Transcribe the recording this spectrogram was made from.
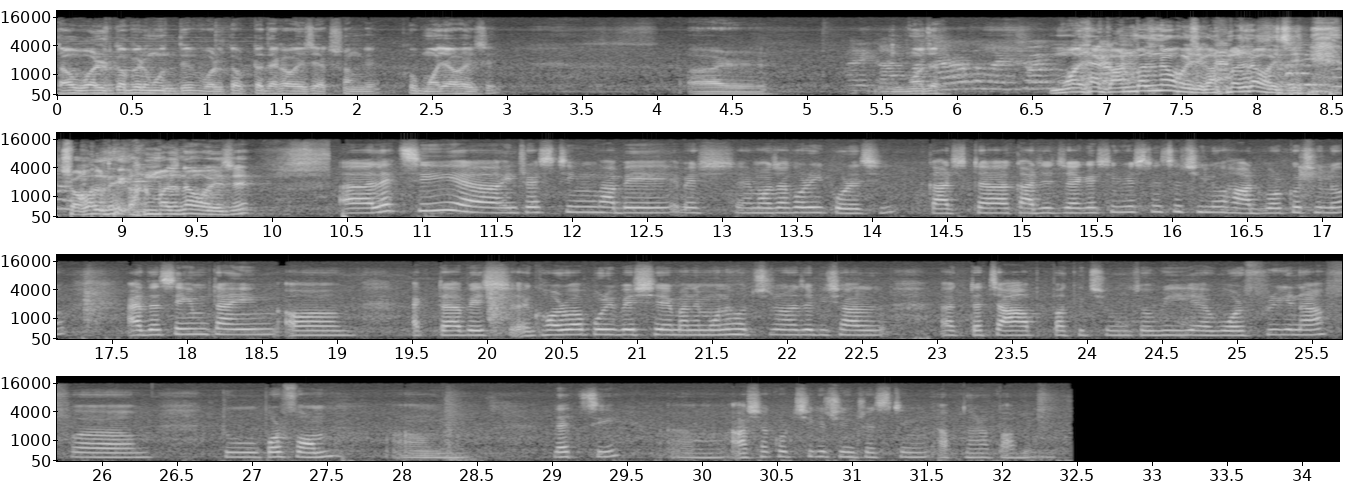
তাও ওয়ার্ল্ড কাপের মধ্যে ওয়ার্ল্ড কাপটা দেখা হয়েছে একসঙ্গে খুব মজা হয়েছে। আর মজা মজা গান বাজনাও হয়েছে গান বাজনাও হয়েছে। সকাল থেকে গান বাজনাও হয়েছে। লেটস সি ইন্টারেস্টিংভাবে বেশ মজা করেই করেছি। কাজটা কাজের জায়গায় সিরিয়াসনেসও ছিল হার্ডওয়ার্কও ছিল। অ্যাট দ্য সেম টাইম একটা বেশ ঘরোয়া পরিবেশে মানে মনে হচ্ছিল না যে বিশাল একটা চাপ বা কিছু। তো we were free enough to perform let's see আশা করছি কিছু ইন্টারেস্টিং আপনারা পাবেন।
